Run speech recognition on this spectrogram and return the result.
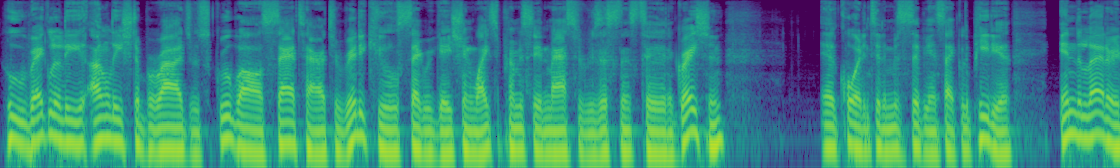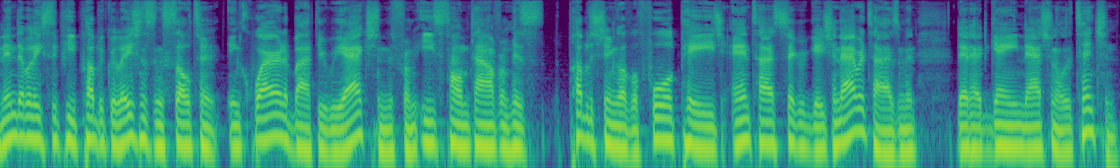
who regularly unleashed a barrage of screwball satire to ridicule segregation, white supremacy, and massive resistance to integration, according to the Mississippi Encyclopedia. In the letter, an NAACP public relations consultant inquired about the reactions from East Hometown from his publishing of a full page anti segregation advertisement that had gained national attention.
